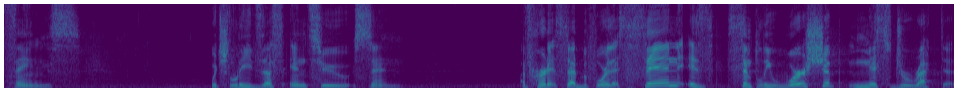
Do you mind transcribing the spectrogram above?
things, which leads us into sin. I've heard it said before that sin is simply worship misdirected.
